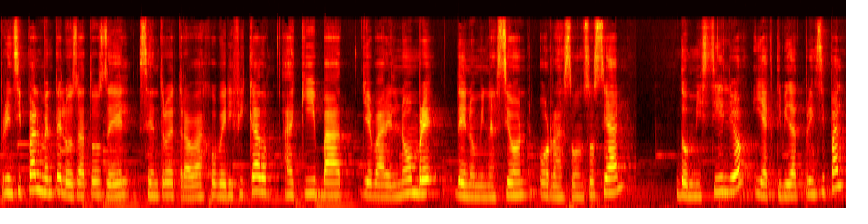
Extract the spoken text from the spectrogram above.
Principalmente los datos del centro de trabajo verificado. Aquí va a llevar el nombre, denominación o razón social, domicilio y actividad principal.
